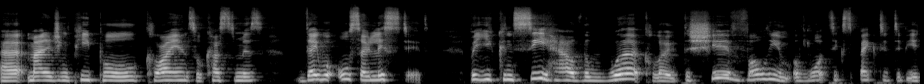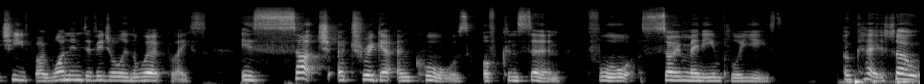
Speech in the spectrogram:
uh, managing people, clients or customers, they were also listed. But you can see how the workload, the sheer volume of what's expected to be achieved by one individual in the workplace is such a trigger and cause of concern for so many employees. Okay, so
